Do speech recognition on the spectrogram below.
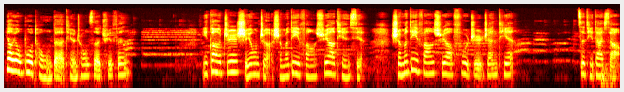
要用不同的填充色区分，以告知使用者什么地方需要填写，什么地方需要复制粘贴。字体大小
